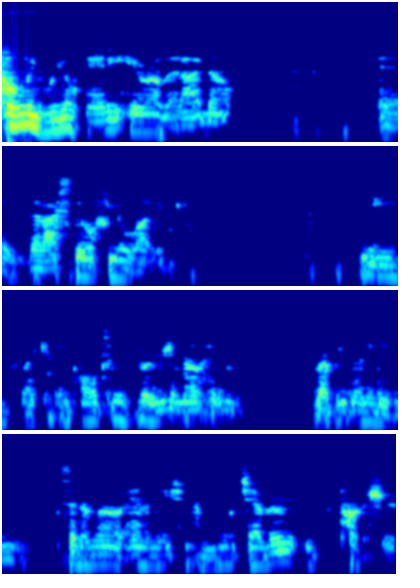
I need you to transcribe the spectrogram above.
only real anti-hero that I know and that I still feel like needs like an ultimate version of him represented in cinema, animation, whichever is the Punisher.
